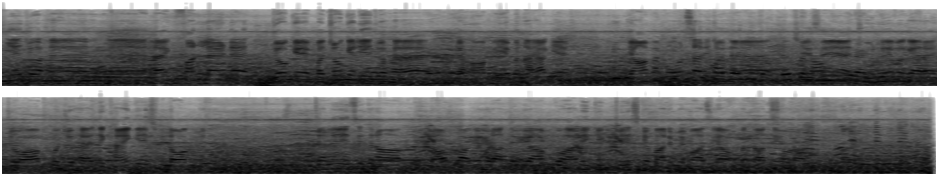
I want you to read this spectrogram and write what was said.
जो है लाइक फन लैंड है, जो कि बच्चों के लिए जो है, यहाँ पे ये बनाया गया है। यहाँ पे बहुत सारी जो है, चीज़ें हैं, झूले वगैरह जो आपको जो है दिखाएँगे इस ब्लॉग में। चलें, इसी तरह आप ब्लॉग को आगे बढ़ाते हुए आपको हर एक चीज़ के बारे में वाजिया बताते हैं और आपको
